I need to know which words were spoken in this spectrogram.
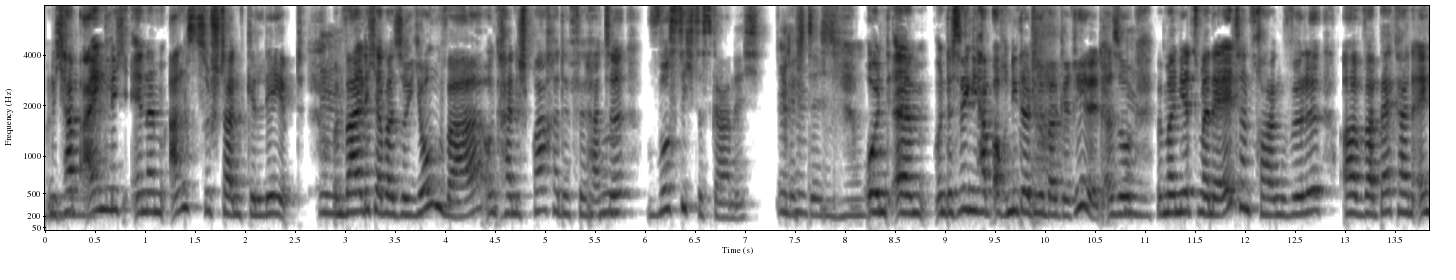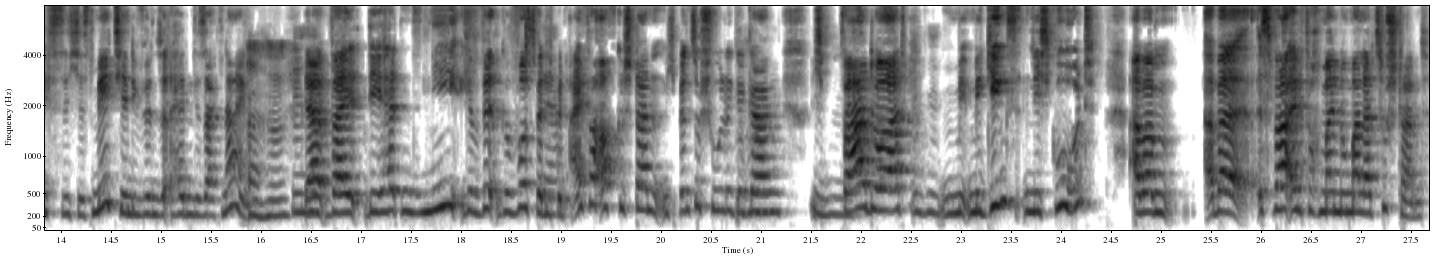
Und ich habe eigentlich in einem Angstzustand gelebt. Und weil ich aber so jung war und keine Sprache dafür hatte, wusste ich das gar nicht. richtig. Und, ähm, und deswegen habe auch nie darüber geredet. Also, wenn man jetzt meine Eltern fragen würde, äh, war Becca ein ängstliches Mädchen, die würden, hätten gesagt, nein. Ja, weil die hätten nie gew gewusst, weil ich bin einfach aufgestanden, ich bin zur Schule gegangen, ich war dort, mi- mir ging's nicht gut, aber aber es war einfach mein normaler Zustand.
